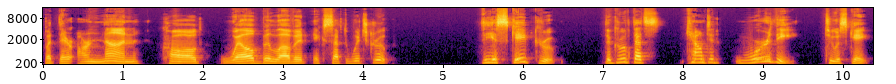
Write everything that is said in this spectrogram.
but there are none called well beloved except which group? The escape group. The group that's counted worthy to escape.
